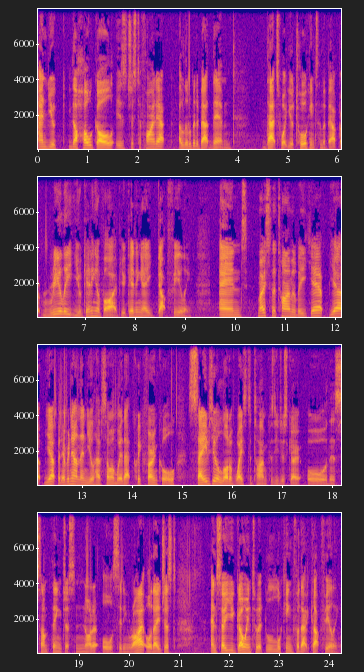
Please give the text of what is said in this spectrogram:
and you the whole goal is just to find out a little bit about them. That's what you're talking to them about, but really you're getting a vibe, you're getting a gut feeling. And most of the time it'll be yep, yep, yep, but every now and then you'll have someone where that quick phone call saves you a lot of wasted time because you just go, oh, there's something just not at all sitting right, or they just and so you go into it looking for that gut feeling.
